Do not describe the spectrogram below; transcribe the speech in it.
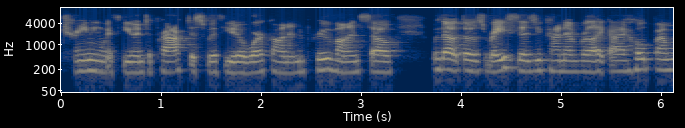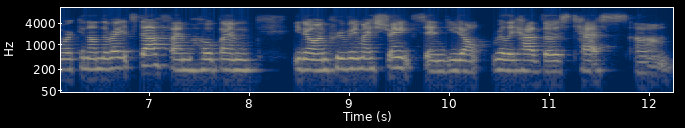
training with you and to practice with you to work on and improve on so without those races you kind of were like i hope i'm working on the right stuff I'm hope i'm you know improving my strengths and you don't really have those tests um,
